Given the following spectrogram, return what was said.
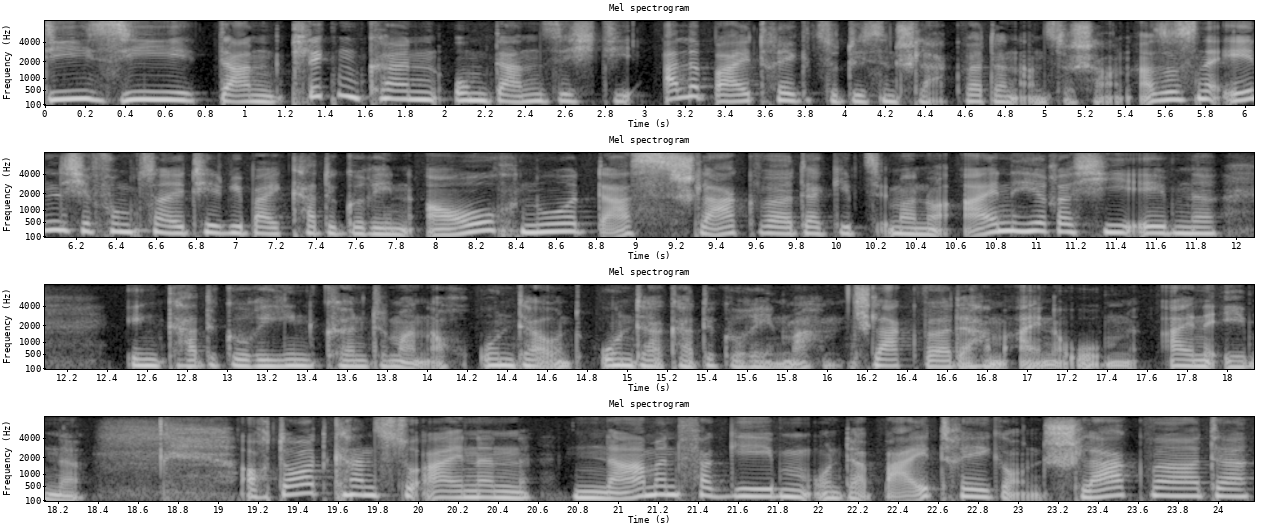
die Sie dann klicken können, um dann sich die alle Beiträge zu diesen Schlagwörtern anzuschauen. Also es ist eine ähnliche Funktionalität wie bei Kategorien auch, nur dass Schlagwörter gibt es immer nur eine Hierarchieebene, in Kategorien könnte man auch Unter- und Unterkategorien machen. Schlagwörter haben eine oben, eine Ebene. Auch dort kannst du einen Namen vergeben unter Beiträge und Schlagwörter.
